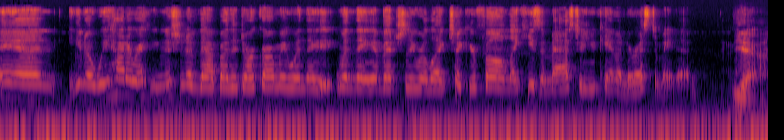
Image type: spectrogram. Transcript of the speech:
And you know, we had a recognition of that by the Dark Army when they when they eventually were like, check your phone, like he's a master, you can't underestimate him. yeah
